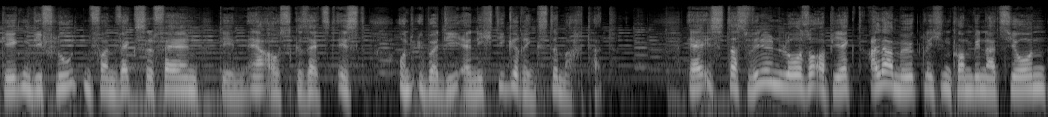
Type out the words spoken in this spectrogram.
gegen die Fluten von Wechselfällen, denen er ausgesetzt ist und über die er nicht die geringste Macht hat. Er ist das willenlose Objekt aller möglichen Kombinationen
